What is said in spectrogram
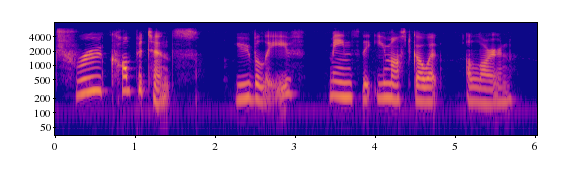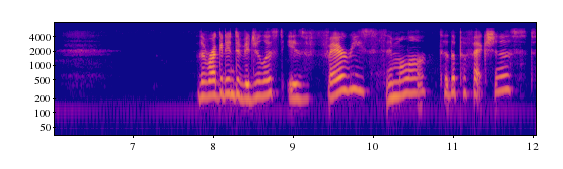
True competence, you believe, means that you must go it alone. The rugged individualist is very similar to the perfectionist,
